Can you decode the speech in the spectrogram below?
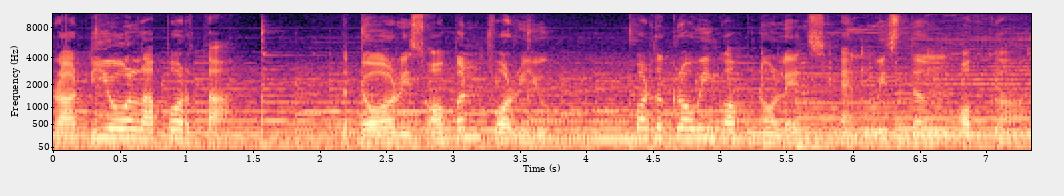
Radio La Porta. The door is open for you for the growing of knowledge and wisdom of God.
